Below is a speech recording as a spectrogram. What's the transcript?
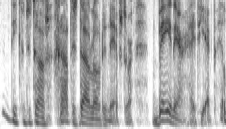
Die kunt u trouwens gratis downloaden in de App Store. BNR heet die app. Heel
